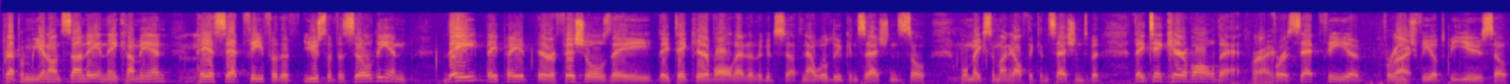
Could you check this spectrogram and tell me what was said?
prep them again on Sunday, and they come in, mm-hmm. pay a set fee for the use of the facility, and they, they pay it, they're officials, they, they take care of all that other good stuff. Now, we'll do concessions, so we'll make some money off the concessions, but they take care of all of that. Right. For a set fee of, for Right. each field to be used. So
